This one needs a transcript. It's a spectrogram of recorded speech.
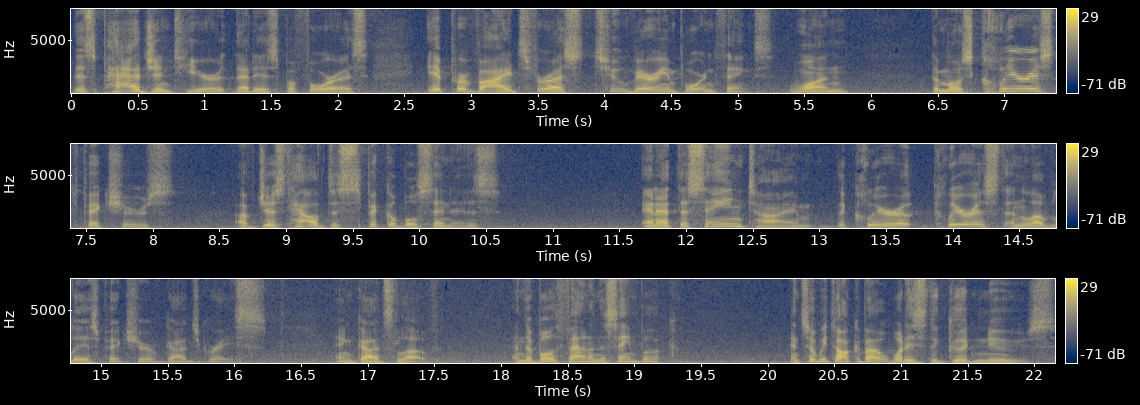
this pageant here that is before us, it provides for us two very important things. One, the most clearest pictures of just how despicable sin is, and at the same time, the clear, clearest and loveliest picture of God's grace and God's love. And they're both found in the same book. And so we talk about what is the good news.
